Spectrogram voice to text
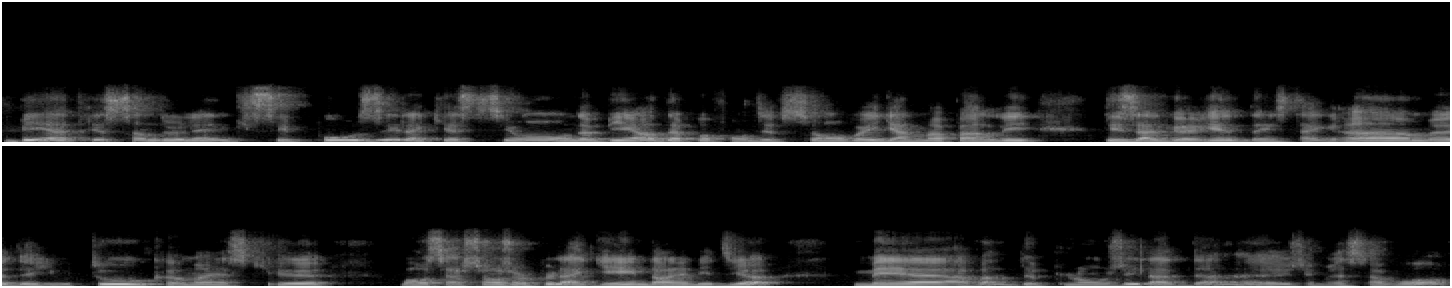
Béatrice Sunderland qui s'est posé la question. On a bien hâte d'approfondir ça. On va également parler des algorithmes d'Instagram, euh, de YouTube, comment est-ce que, bon, ça change un peu la game dans les médias. Mais euh, avant de plonger là-dedans, euh, j'aimerais savoir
